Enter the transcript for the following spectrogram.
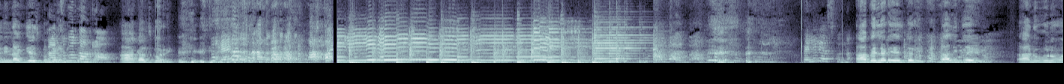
నేను చేసుకుంటాడంట. రా. ఆ కలుసుకోర్రి. పెళ్ళి చేసుకుందాం. ఆ బెల్లడి వేసుకోర్రి కాలు ఇచ్చేయండి ఆ నువ్వు నువ్వు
